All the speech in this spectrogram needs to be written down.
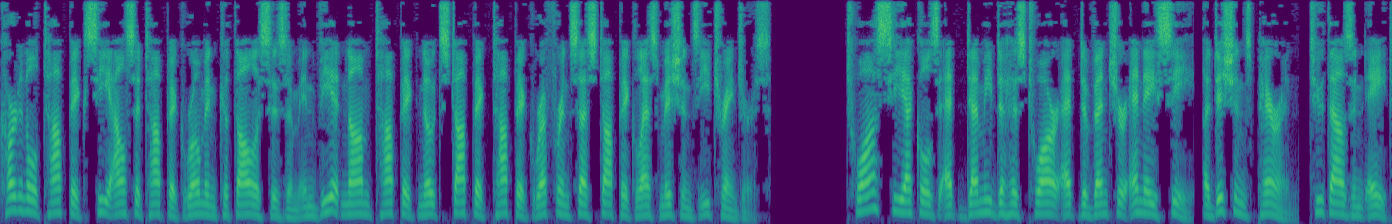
Cardinal. Topic See also. Topic Roman Catholicism in Vietnam. Topic Notes. Topic topic References. Topic Les missions. Étrangères Trois siècles et demi de histoire et d'aventure NAC, Editions Perrin, 2008,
